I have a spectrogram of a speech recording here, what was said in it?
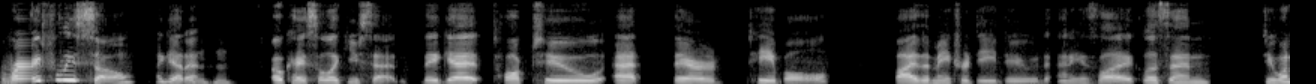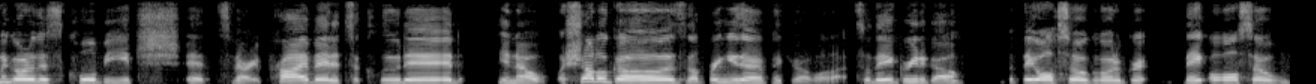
rightfully so. I get it. Mhm. Okay, so like you said, they get talked to at their table by the maitre d dude, and he's like, "Listen, do you want to go to this cool beach? It's very private. It's secluded. You know, a shuttle goes. They'll bring you there, pick you up, all that." So they agree to go, but they also go to. Gri- They also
